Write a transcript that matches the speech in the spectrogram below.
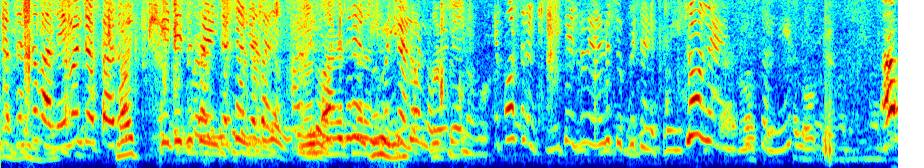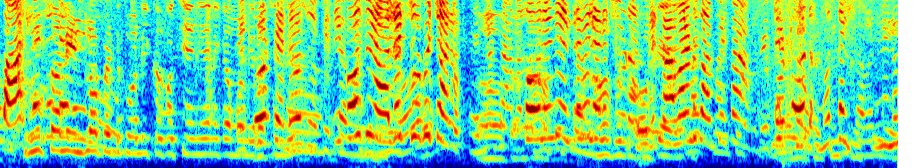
అని చెప్తే ఇంకా వాళ్ళు ఏమని చెప్పారు? టీటీసీ సైన్ చేసి అని చెప్పారు. ఆ రిపోర్ట్స్ అయితే నేను చూపించాను రిపోర్ట్స్ మీతో ఇంటర్వ్యూ ఏంటో చూపించాను ఇప్పుడు ఇంట్లో ఉన్నాయి రిపోర్ట్స్ అన్ని. ప్రూఫ్స్ అన్ని ఇంట్లో పెట్టుకొని ఇక్కడికి వచ్చి ఏం రిపోర్ట్స్ ఆల్రెడీ చూపించాను. కావాలంటే ఇంటర్వ్యూలో చూడండి మొత్తం నేను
